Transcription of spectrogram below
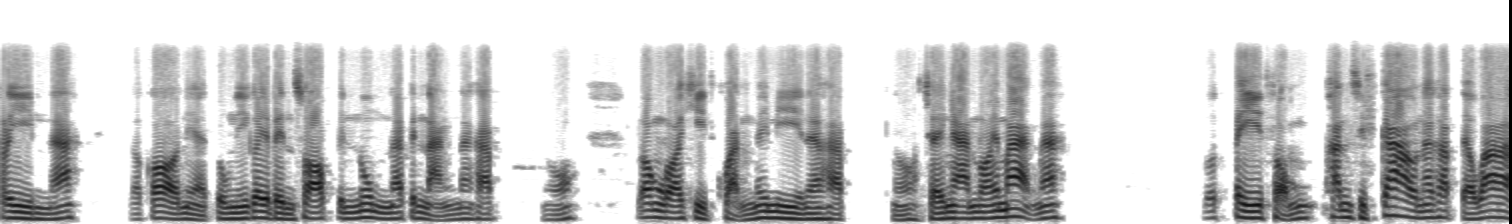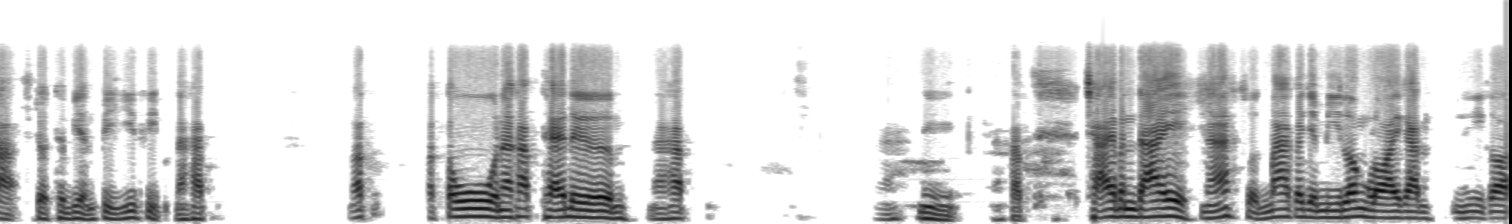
ครีมนะ แล้วก็เนี่ยตรงนี้ก็จะเป็นซอฟต์เป็นนุ่มนะเป็นหนังนะครับเนาะร่องรอยขีดข่วนไม่มีนะครับเนาะใช้งานน้อยมากนะรถปี 2019 นะครับ แต่ว่าจดทะเบียนปี 20 นะครับน็อตประตูนะครับ แท้เดิมนะครับนะนี่ นะครับใช้บันไดนะ ส่วนมากก็จะมีร่องรอยกัน นี่ก็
